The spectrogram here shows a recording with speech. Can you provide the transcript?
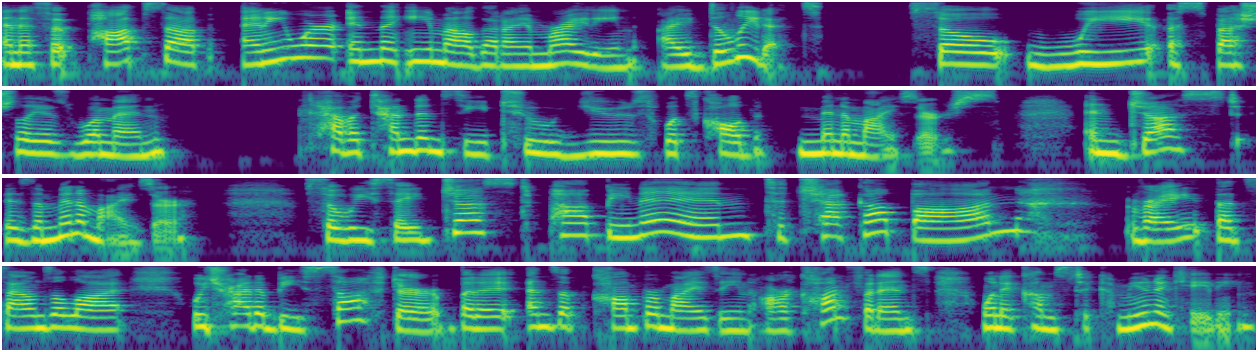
And if it pops up anywhere in the email that I am writing, I delete it. So, we, especially as women, have a tendency to use what's called minimizers. And just is a minimizer. So we say, just popping in to check up on, right? That sounds a lot. We try to be softer, but it ends up compromising our confidence when it comes to communicating.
